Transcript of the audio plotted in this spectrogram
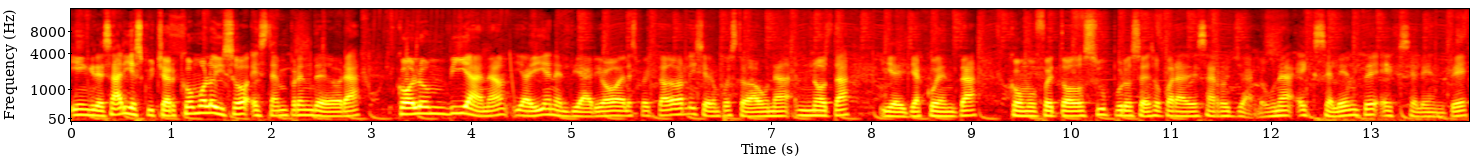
ingresar y escuchar cómo lo hizo esta emprendedora colombiana y ahí en el diario El Espectador le hicieron pues toda una nota y ella cuenta cómo fue todo su proceso para desarrollarlo. Una excelente, excelente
